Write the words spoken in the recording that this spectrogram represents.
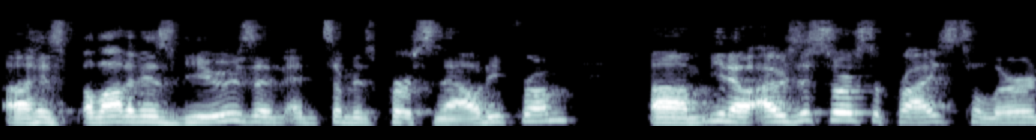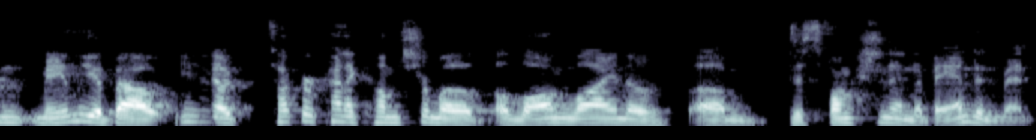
uh, his a lot of his views and, and some of his personality from. Um, you know, I was just sort of surprised to learn mainly about, you know, Tucker kind of comes from a, a long line of um, dysfunction and abandonment.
